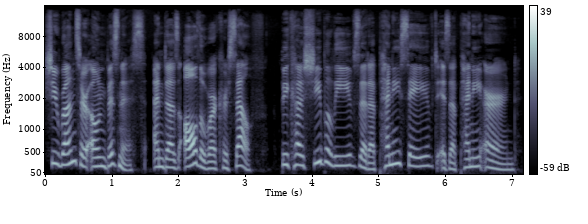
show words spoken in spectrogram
She runs her own business and does all the work herself because she believes that a penny saved is a penny earned.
